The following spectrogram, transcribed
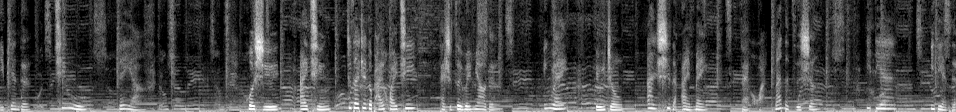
一片的轻舞飞扬。或许，爱情就在这个徘徊期，才是最微妙的，因为有一种暗示的暧昧，在缓慢的滋生，一点一点的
